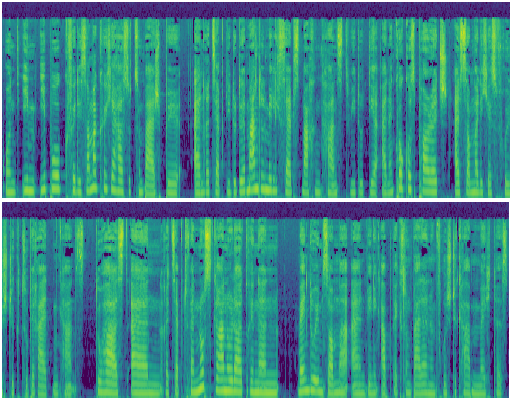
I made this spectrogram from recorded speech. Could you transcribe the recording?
Und im E-Book für die Sommerküche hast du zum Beispiel ein Rezept, wie du dir Mandelmilch selbst machen kannst, wie du dir einen Kokosporridge als sommerliches Frühstück zubereiten kannst. Du hast ein Rezept für Nussgranula drinnen, wenn du im Sommer ein wenig Abwechslung bei deinem Frühstück haben möchtest.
